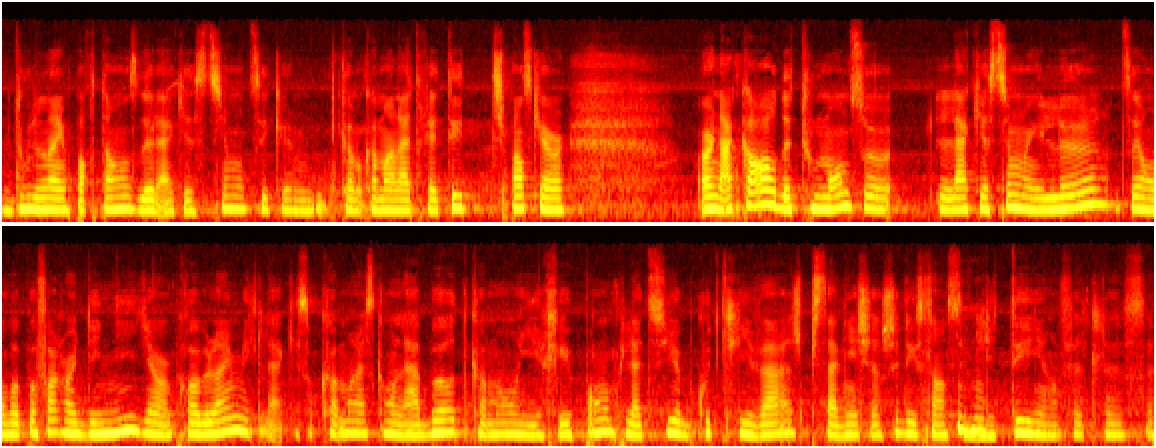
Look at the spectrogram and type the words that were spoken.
d'où l'importance de la question, tu sais, comme, comme- comment la traiter. Je pense qu'il y a un accord de tout le monde sur la question est là, tu sais, on va pas faire un déni, il y a un problème, mais la question comment est-ce qu'on l'aborde, comment on y répond, puis là-dessus, il y a beaucoup de clivages, puis ça vient chercher des sensibilités, en fait, là. ça-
